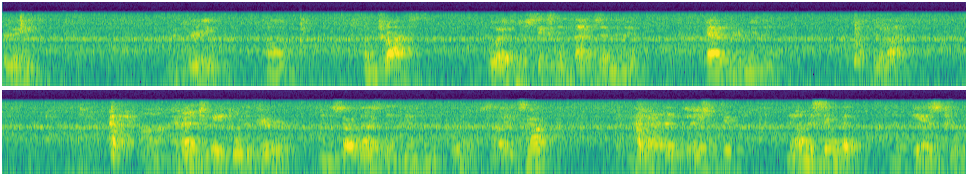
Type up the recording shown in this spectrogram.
really, that really contracts 12 to 16 times a minute, every minute of your life. Uh, eventually it will deteriorate, and so does the infinite cruel. So it's not a relationship. The only thing that, that is true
